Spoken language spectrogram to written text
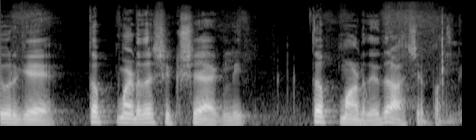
ಇವರಿಗೆ ತಪ್ಪು ಮಾಡಿದ ಶಿಕ್ಷೆ ಆಗಲಿ, ತಪ್ಪು ಮಾಡದೇ ಇದ್ರೆ ಆಚೆ ಬರಲಿ.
